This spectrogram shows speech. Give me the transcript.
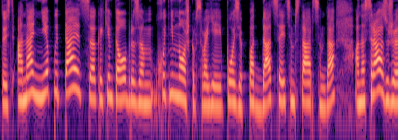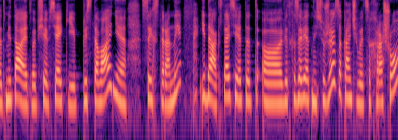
То есть она не пытается каким-то образом хоть немножко в своей позе поддаться этим старцам, да, она сразу же отметает вообще всякие приставания, с их стороны. И да, кстати, этот э, ветхозаветный сюжет заканчивается хорошо,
